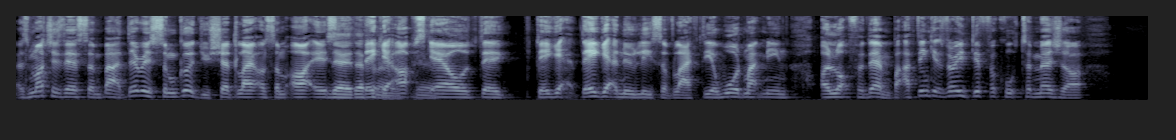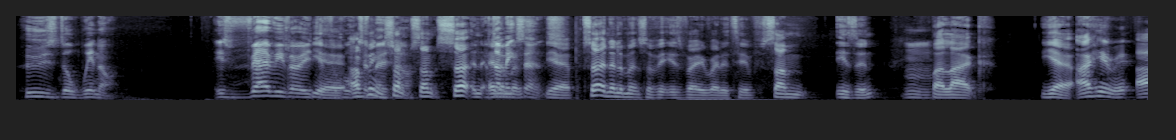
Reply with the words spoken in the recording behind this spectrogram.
as much as there's some bad, there is some good. You shed light on some artists. Yeah, They get definitely, yeah. upscaled. They they get they get a new lease of life. The award might mean a lot for them, but I think it's very difficult to measure who's the winner. It's very very Yeah, difficult I to think measure. some some certain Does that make elements. sense? Yeah, certain elements of it is very relative. Some isn't, Mm. but like, yeah, I hear it. I,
